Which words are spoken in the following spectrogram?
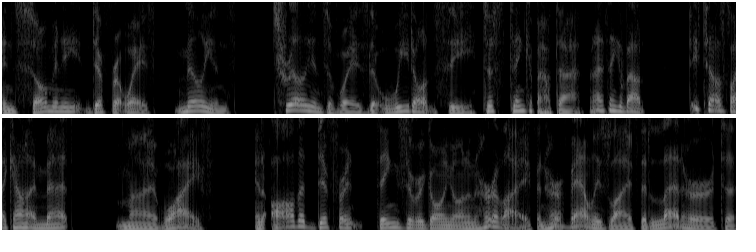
in so many different ways, millions, trillions of ways that we don't see. Just think about that. And I think about details like how I met my wife and all the different things that were going on in her life and her family's life that led her to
